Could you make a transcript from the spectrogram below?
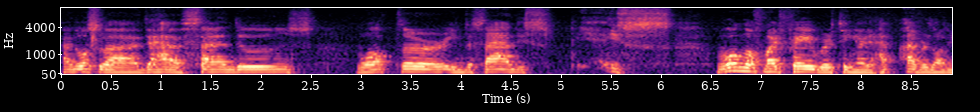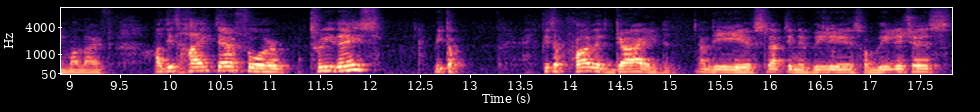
and also uh, they have sand dunes, water in the sand is, is one of my favorite thing I have ever done in my life. I did hike there for three days with a with a private guide and we slept in the village, some villages,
